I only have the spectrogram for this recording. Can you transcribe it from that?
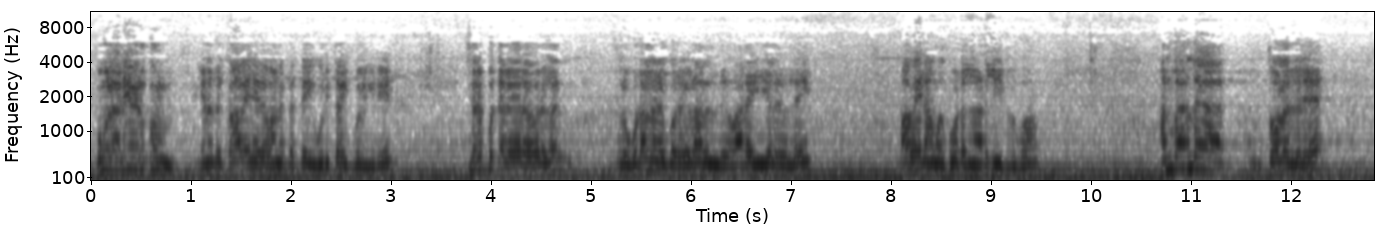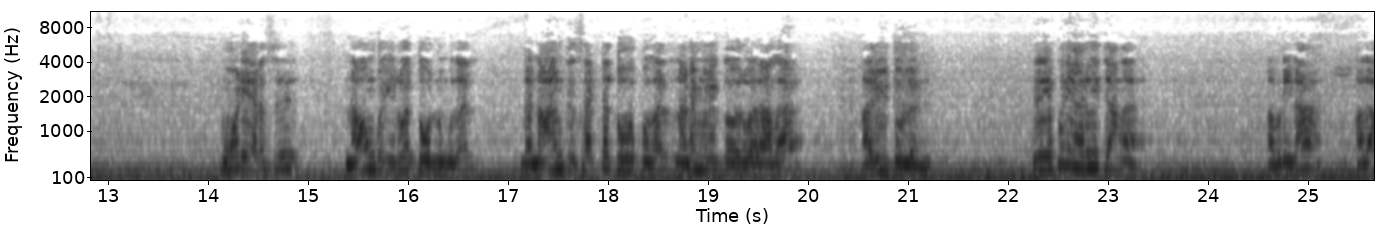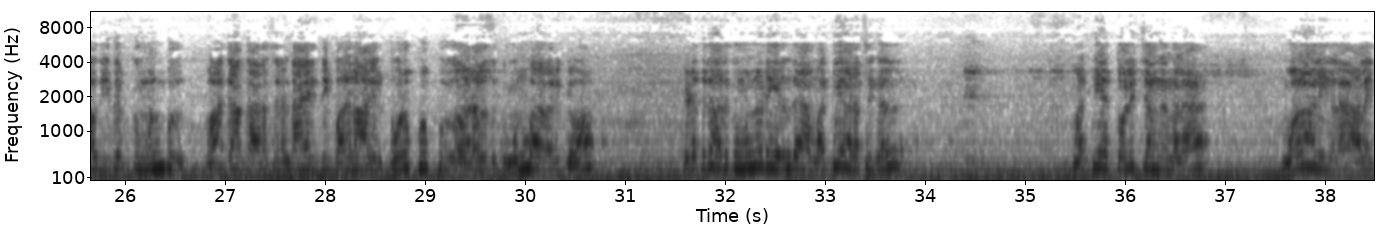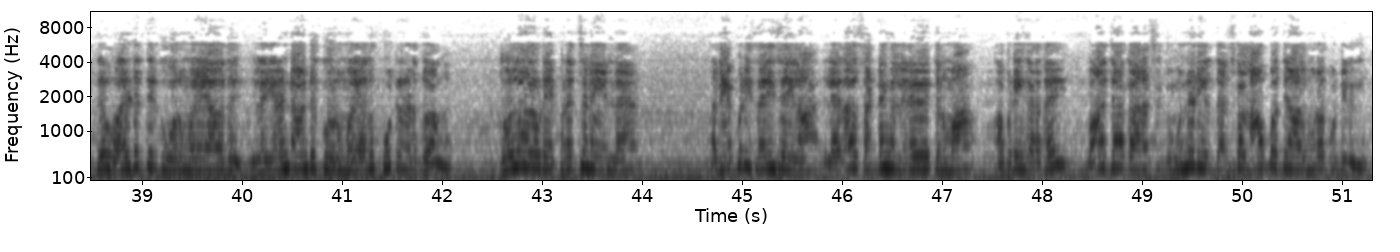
உங்கள் அனைவருக்கும் எனது காலை நேர வணக்கத்தை உரித்தாக்கிக் கொள்கிறேன். சிறப்பு தலைவர் அவர்கள் சில உடல்நலக் குறைகளால் இன்று வர இயலவில்லை. அவை நாம் கூட்டத்தை நடத்திட்டு இருக்கோம். அன்பார்ந்த தோழர்களே மோடி அரசு நவம்பர் 21 முதல் இந்த நான்கு சட்ட தொகுப்புகள் நடைமுறைக்கு வருவதாக அறிவித்துள்ளது. இதை எப்படி அறிவித்தாங்க அப்படின்னா அதாவது இதற்கு முன்பு பாஜக அரசு ரெண்டாயிரத்தி பதினாலில் பொறுப்பு வர்றதுக்கு முன்பாக வரைக்கும் கிட்டத்தட்ட அதுக்கு முன்னாடி இருந்த மத்திய அரசுகள் மத்திய தொழிற்சங்கங்களை முதலாளிகளை அழைத்து வருடத்திற்கு ஒரு முறையாவது இல்ல இரண்டு ஆண்டுக்கு ஒரு முறையாவது கூட்டம் நடத்துவாங்க. தொழிலாளருடைய பிரச்சனை என்ன? அது எப்படி சரி செய்யலாம்? இல்ல ஏதாவது சட்டங்கள் நிறைவேற்றணுமா? அப்படிங்கறதை பாஜக அரசுக்கு முன்னாடி இருந்த அரசுகள் நாற்பத்தி நாலு முறை கூட்டியிருக்கு.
